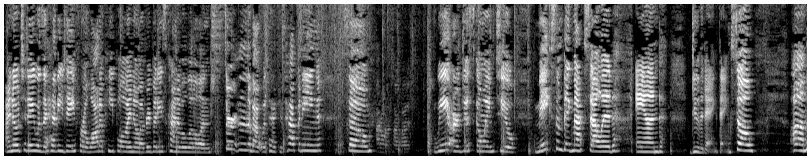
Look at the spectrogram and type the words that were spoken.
I know today was a heavy day for a lot of people. I know everybody's kind of a little uncertain about what the heck is happening. So, I don't want to talk about it. we are just going to make some Big Mac salad and do the dang thing. So, um,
